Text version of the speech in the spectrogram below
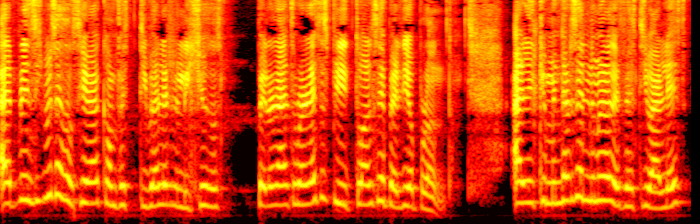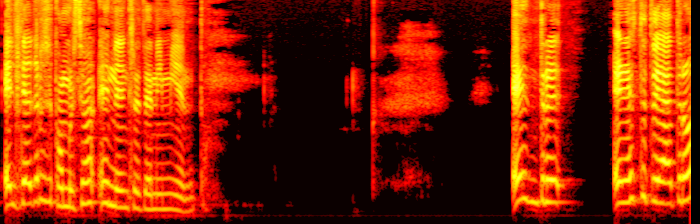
Al principio se asociaba con festivales religiosos, pero la naturaleza espiritual se perdió pronto. Al incrementarse el número de festivales, el teatro se convirtió en entretenimiento. Entre, en este teatro,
